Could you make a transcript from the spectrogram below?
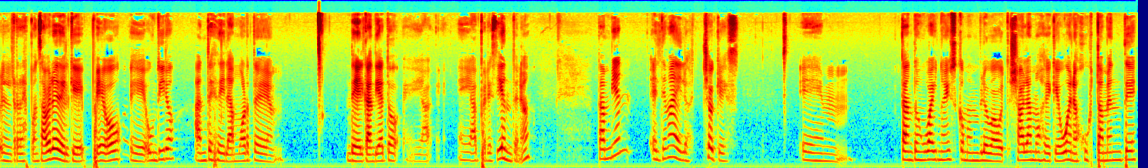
el, responsable del que pegó eh, un tiro antes de la muerte del candidato eh, a, presidente, ¿no? También el tema de los choques, em, tanto en White Noise como en Blowout. Ya hablamos de que, bueno, justamente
